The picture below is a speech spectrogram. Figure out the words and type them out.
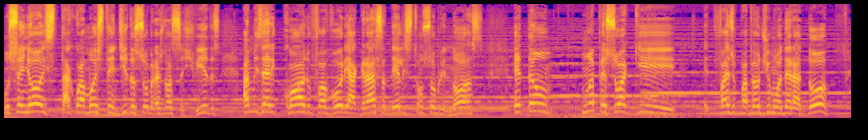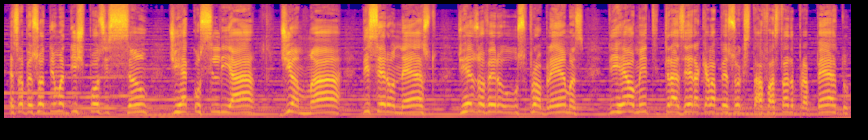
o Senhor está com a mão estendida sobre as nossas vidas, a misericórdia, o favor e a graça dele estão sobre nós. Então, uma pessoa que faz o papel de moderador, essa pessoa tem uma disposição de reconciliar, de amar, de ser honesto, de resolver os problemas, de realmente trazer aquela pessoa que está afastada para perto,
